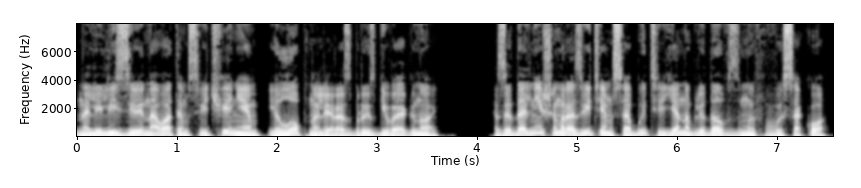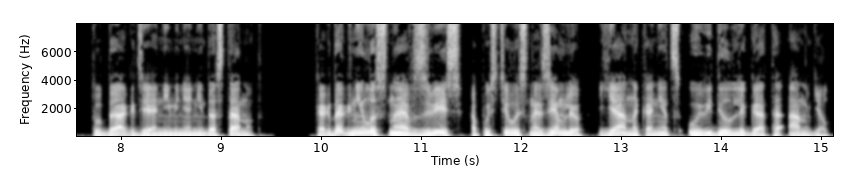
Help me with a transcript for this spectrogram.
налились зеленоватым свечением и лопнули, разбрызгивая гной. За дальнейшим развитием событий я наблюдал взмыв высоко, туда, где они меня не достанут. Когда гнилостная взвесь опустилась на землю, я, наконец, увидел легата-ангел.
